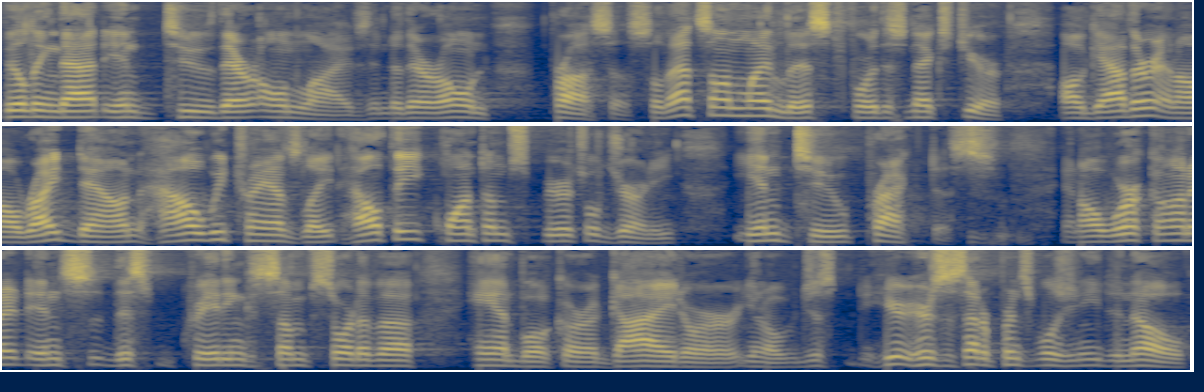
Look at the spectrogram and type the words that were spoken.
building that into their own lives, into their own process. So that's on my list for this next year. I'll gather and I'll write down how we translate healthy quantum spiritual journey into practice and I'll work on it in this creating some sort of a handbook or a guide or you know just here, here's a set of principles you need to know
